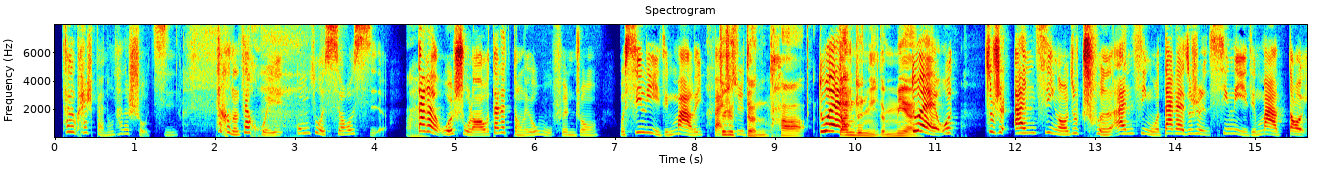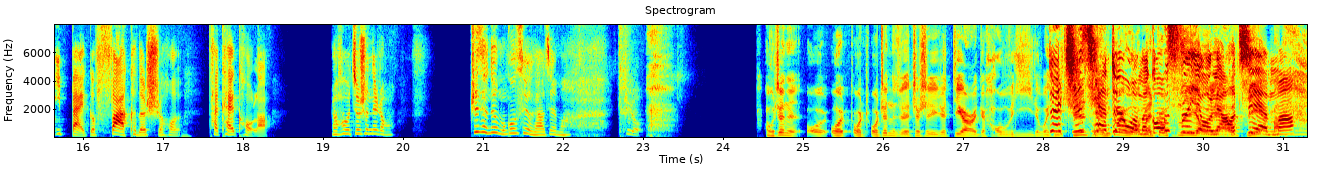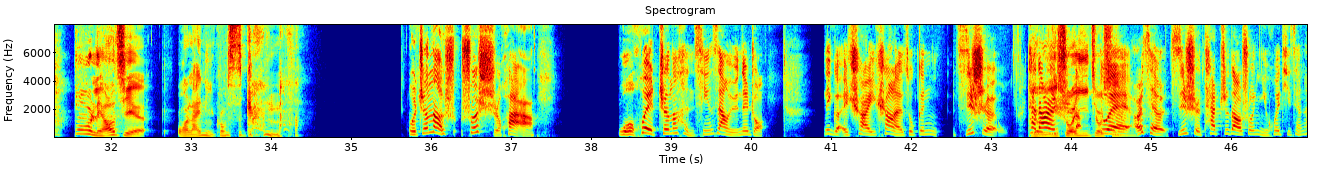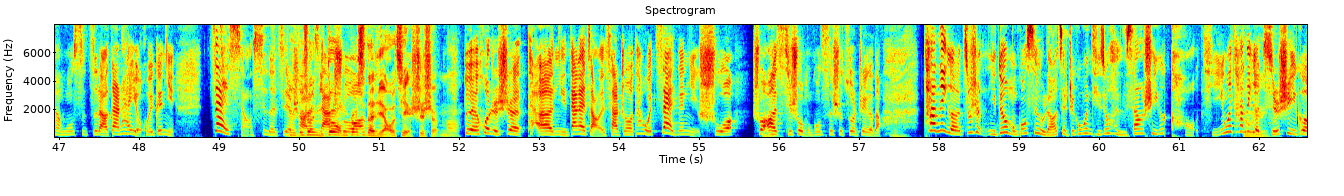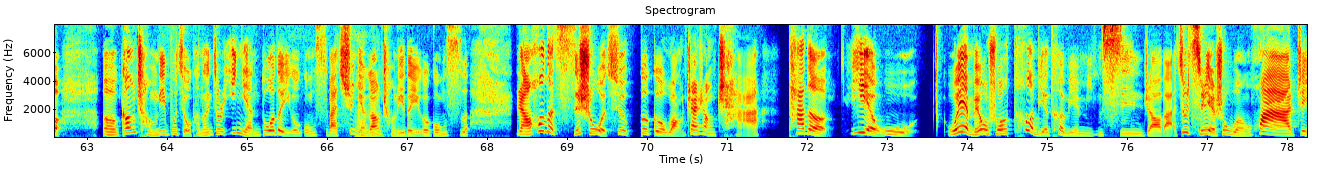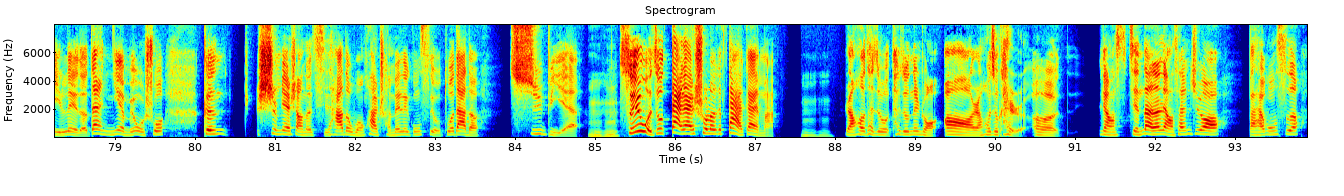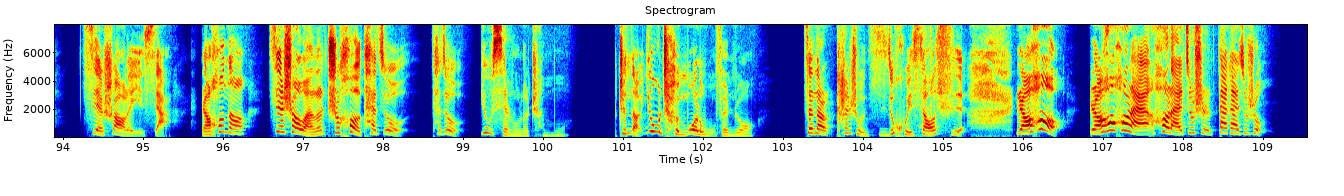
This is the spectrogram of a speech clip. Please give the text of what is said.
他就开始摆弄他的手机，他可能在回工作消息。哎大概我数了，我大概等了有五分钟，我心里已经骂了一百句。就是等他对当着你的面，对我就是安静哦，就纯安静。我大概就是心里已经骂到一百个 fuck 的时候，他开口了，然后就是那种之前对我们公司有了解吗？这种我真的，我我我我真的觉得这是一个第二个毫无意义的问题。对之前对我们公司有了解吗？吗？不了解，我来你公司干嘛？我真的说说实话啊，我会真的很倾向于那种那个 HR 一上来就跟你，即使他当然一说知道一就对，而且即使他知道说你会提前看公司资料，但是他也会跟你再详细的介绍一下你对我们公司的了解是什么？对，或者是他呃，你大概讲了一下之后，他会再跟你说说嗯啊，其实我们公司是做这个的。他那个就是你对我们公司有了解这个问题，就很像是一个考题，因为他那个其实是一个呃刚成立不久，可能就是一年多的一个公司吧，去年刚嗯成立的一个公司。然后呢，其实我去各个网站上查它的业务。我也没有说特别特别明晰，你知道吧？就其实也是文化啊这一类的，但是你也没有说跟市面上的其他的文化传媒类公司有多大的区别，嗯哼，所以我就大概说了个大概嘛。嗯哼，然后他就他就那种哦，然后就开始呃两简单的两三句哦，把他公司介绍了一下。然后呢，介绍完了之后，他就他就又陷入了沉默，真的又沉默了五分钟，在那儿看手机就回消息。然后然后后来后来就是大概就是。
